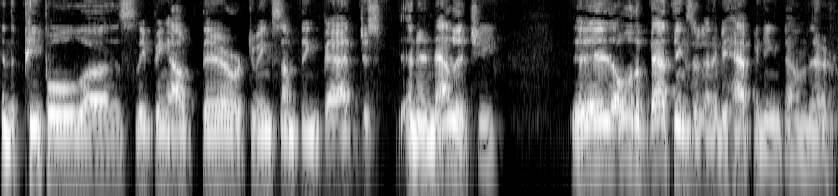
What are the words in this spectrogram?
and the people uh, sleeping out there or doing something bad, just an analogy all the bad things are going to be happening down there.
